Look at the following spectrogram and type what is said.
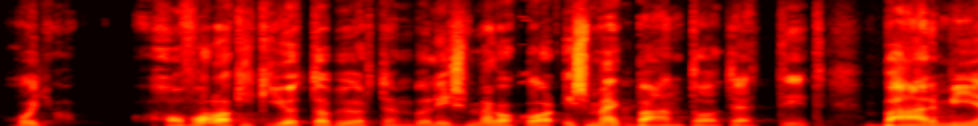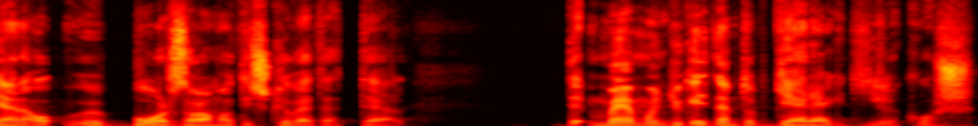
hogy ha valaki kijött a börtönből, és, meg akar, és megbánta a tettét, bármilyen borzalmat is követett el, de, mert mondjuk egy, nem tudom, gyerekgyilkos,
